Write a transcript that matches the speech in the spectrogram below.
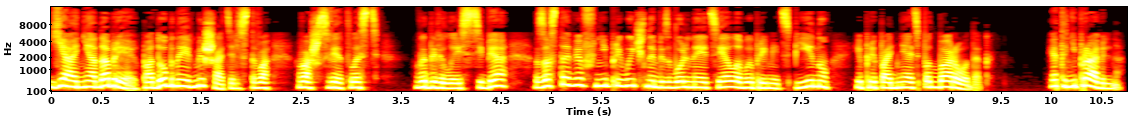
«Я не одобряю подобное вмешательство, ваша светлость», выдавила из себя, заставив непривычно безвольное тело выпрямить спину и приподнять подбородок. «Это неправильно.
